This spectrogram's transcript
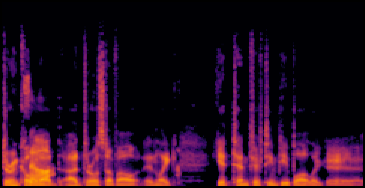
during covid So- I'd, I'd throw stuff out and like get 10 15 people out like eh.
